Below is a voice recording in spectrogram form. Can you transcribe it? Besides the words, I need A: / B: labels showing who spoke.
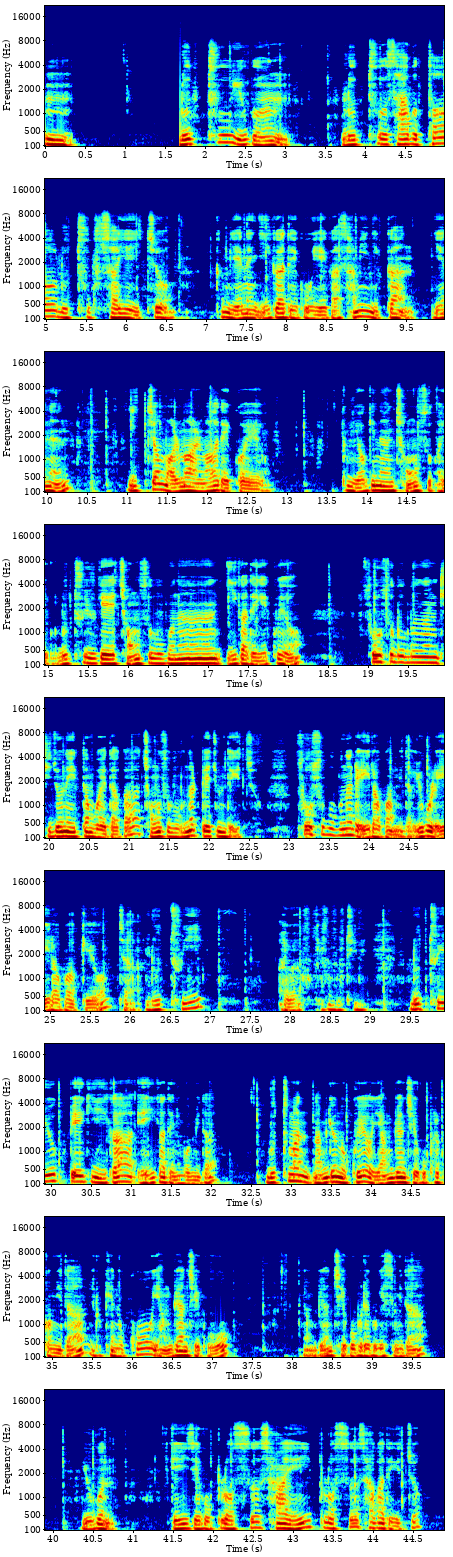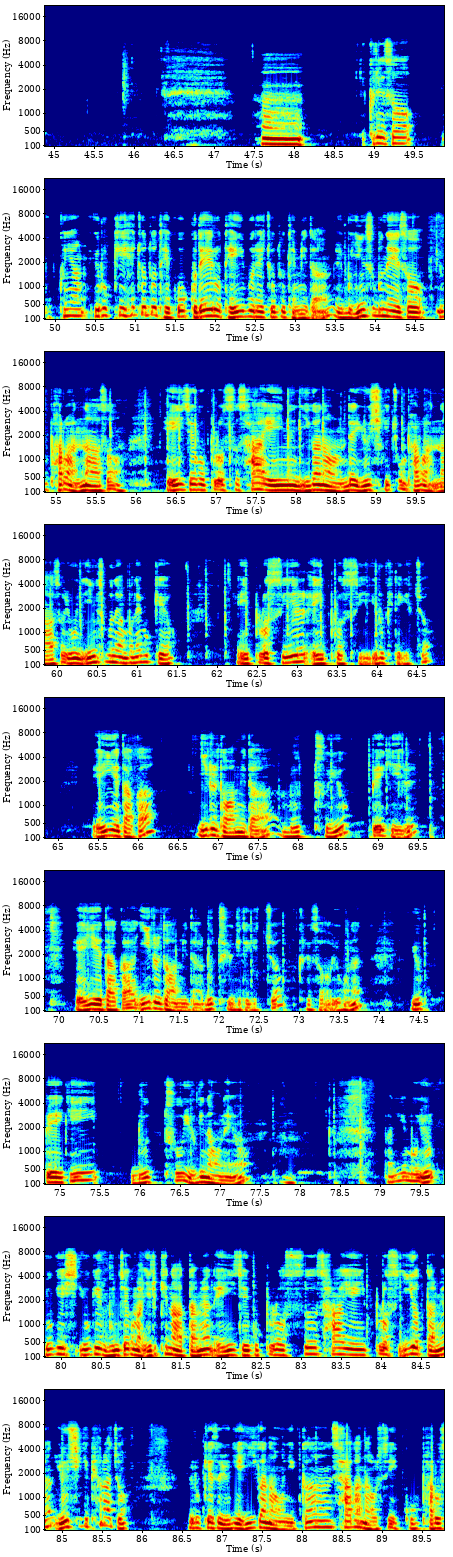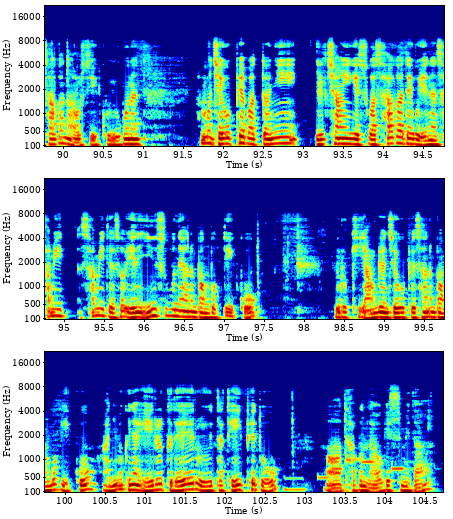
A: 음, 루트 6은 루트 4부터 루트 9 사이에 있죠. 그럼 얘는 2가 되고 얘가 3이니까 얘는 2점 얼마 얼마가 될 거예요. 그럼 여기는 정수, 아니, 루트 6의 정수 부분은 2가 되겠고요. 소수 부분은 기존에 있던 거에다가 정수 부분을 빼주면 되겠죠. 소수 부분을 A라고 합니다. 이걸 A라고 할게요. 자, 루트 2, 아이고, 계속 루트 2네. 루트 6 빼기 2가 A가 되는 겁니다. 루트만 남겨놓고요. 양변 제곱할 겁니다. 이렇게 놓고 양변 제곱, 양변 제곱을 해보겠습니다. 6은 a제곱 플러스 4a 플러스 4가 되겠죠. 어, 그래서 그냥 이렇게 해줘도 되고 그대로 대입을 해줘도 됩니다. 뭐 인수분해에서 바로 안 나와서 a제곱 플러스 4a는 2가 나오는데 이 식이 좀 바로 안 나와서 이건 인수분해 한번 해볼게요. a 플러스 1, a 플러스 2 이렇게 되겠죠. a에다가 2를 더합니다. 루트 6 빼기 1 a에다가 2를 더합니다. 루트 6이 되겠죠. 그래서 요거는 6 빼기 루트 6이 나오네요. 만약에 뭐 요, 요게 요게 문제가 막 이렇게 나왔다면 a제곱 플러스 4a 플러스 2였다면 요 식이 편하죠. 이렇게 해서 여기에 2가 나오니까 4가 나올 수 있고 바로 4가 나올 수 있고 요거는 한번 제곱해 봤더니 1창의 개수가 4가 되고 얘는 3이, 3이 돼서 얘는 인수분해하는 방법도 있고 이렇게 양변 제곱해서 하는 방법이 있고 아니면 그냥 A를 그대로 여기다 대입해도 어, 답은 나오겠습니다.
